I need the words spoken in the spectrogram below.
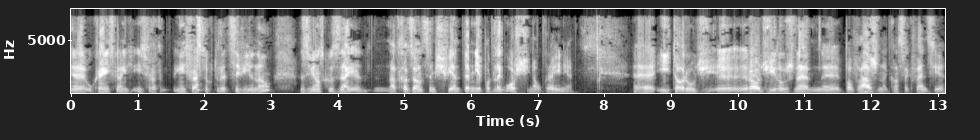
e, ukraińską infra infrastrukturę cywilną w związku z nadchodzącym świętem niepodległości na Ukrainie. E, I to rodzi, e, rodzi różne poważne konsekwencje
